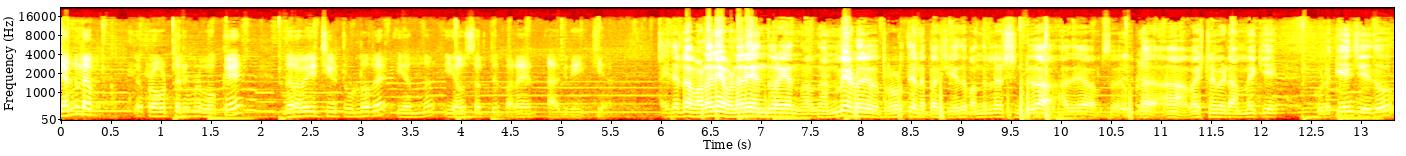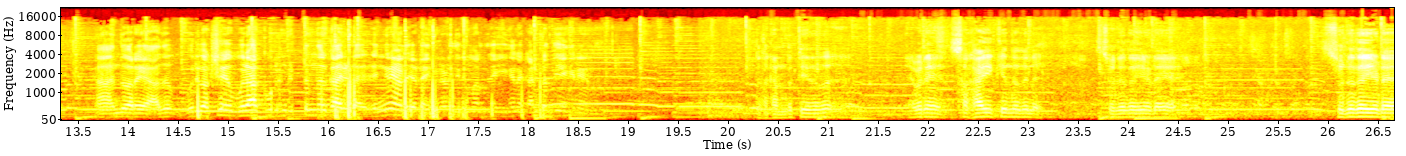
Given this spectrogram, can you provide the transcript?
ഞങ്ങളുടെ പ്രവർത്തനങ്ങളുമൊക്കെ നിറവേറ്റിയിട്ടുള്ളത് എന്ന് ഈ അവസരത്തിൽ പറയാൻ ആഗ്രഹിക്കുകയാണ്. ഇതേട്ടാ വളരെ വളരെ എന്താ പറയുക നന്മയുള്ള ഒരു പ്രവൃത്തിയാണ് ഇപ്പോൾ ചെയ്ത് പന്ത്രണ്ട് ലക്ഷം രൂപ അത് നമ്മുടെ വൈഷ്ണവിയുടെ അമ്മയ്ക്ക് കൊടുക്കുകയും ചെയ്തു. എന്താ പറയുക അത് ഒരു പക്ഷേ ഒരാൾക്ക് കിട്ടുന്ന കാര്യമില്ല. എങ്ങനെയാണ് ചേട്ടാ എങ്ങനെയാണ് തീരുമാനത്തിലേക്ക് ഇങ്ങനെ കണ്ടെത്തി എങ്ങനെയാണ്? ഇത് കണ്ടെത്തിയത് ഇവരെ സഹായിക്കുന്നതിന് സുനിതയുടെ സുനിതയുടെ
